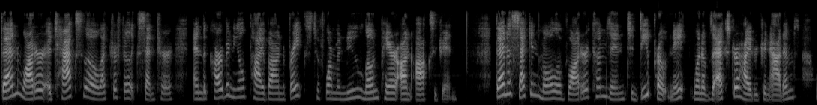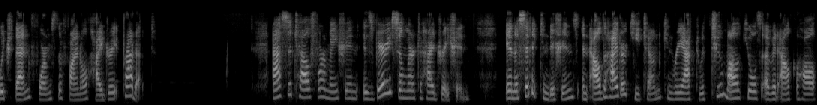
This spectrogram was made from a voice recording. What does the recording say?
Then water attacks the electrophilic center and the carbonyl pi bond breaks to form a new lone pair on oxygen. Then a second mole of water comes in to deprotonate one of the extra hydrogen atoms, which then forms the final hydrate product. Acetal formation is very similar to hydration. In acidic conditions, an aldehyde or ketone can react with two molecules of an alcohol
